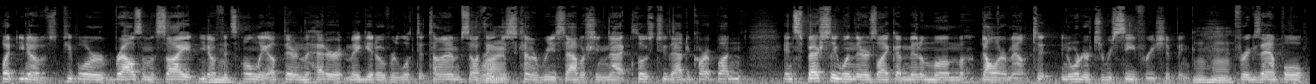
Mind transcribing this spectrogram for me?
but you know, if people are browsing the site, you know, mm-hmm. if it's only up there in the header, it may get overlooked at times. So I think right. just kind of reestablishing that close to the add to cart button, and especially when there's like a minimum dollar amount to, in order to receive free shipping. Mm-hmm. For example,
